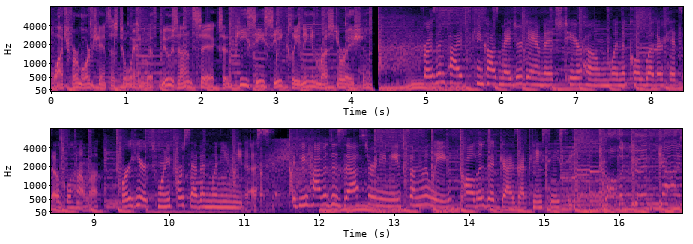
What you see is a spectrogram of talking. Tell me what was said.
Watch for more chances to win with News on 6 and PCC Cleaning and Restoration. Frozen pipes can cause major damage to your home when the cold weather hits Oklahoma. We're here 24 7 when you need us. If you have a disaster and you need some relief, call the good guys at PCC. Call the good guys at PCC.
